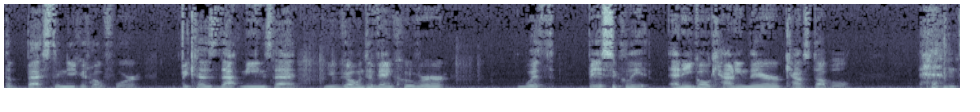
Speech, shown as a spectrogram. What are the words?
the best thing you could hope for because that means that you go into Vancouver with basically any goal counting there counts double. And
